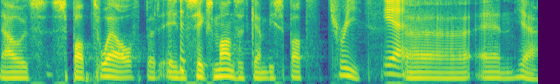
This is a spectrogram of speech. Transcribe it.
now it's spot twelve, but in six months it can be spot three. Yeah. Uh, and yeah,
